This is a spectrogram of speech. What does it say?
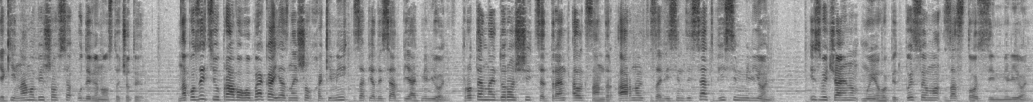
який нам обійшовся у 94. На позицію правого бека я знайшов Хакімі за 55 мільйонів. Проте найдорожчий це Трент Олександр Арнольд за 88 мільйонів. І звичайно, ми його підписуємо за 107 мільйонів.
